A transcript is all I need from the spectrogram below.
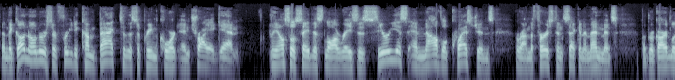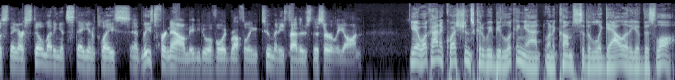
then the gun owners are free to come back to the Supreme Court and try again. They also say this law raises serious and novel questions around the First and Second Amendments. But regardless, they are still letting it stay in place, at least for now, maybe to avoid ruffling too many feathers this early on. Yeah, what kind of questions could we be looking at when it comes to the legality of this law?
